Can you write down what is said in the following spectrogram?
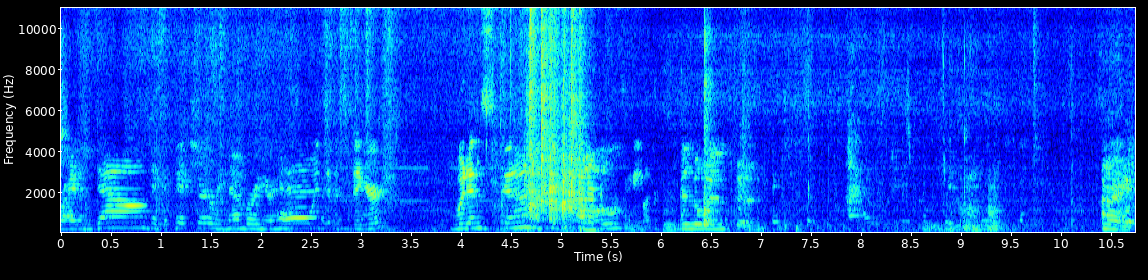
write them down, take a picture, remember in your head. To the sticker. Wooden spoon, a cookie cutter. And the wooden spoon. All right.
